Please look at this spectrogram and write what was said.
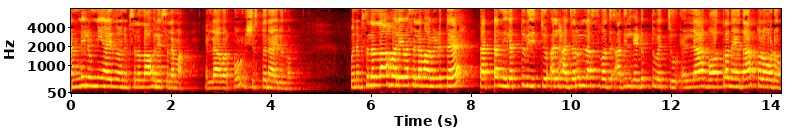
കണ്ണിലുണ്ണിയായിരുന്നു നബി സല്ലല്ലാഹു അലൈഹി വസല്ലമ. എല്ലാവർക്കും വിശ്വസ്തനായിരുന്നു. അപ്പൊ നബിസല്ലാഹു അലൈഹി വസല്ലമ അവിടുത്തെ തട്ടം നിലത്ത് വിരിച്ചു അൽ ഹജറുൽ അസ്വദ് അതിൽ എടുത്തു വെച്ചു. എല്ലാ ഗോത്ര നേതാക്കളോടും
